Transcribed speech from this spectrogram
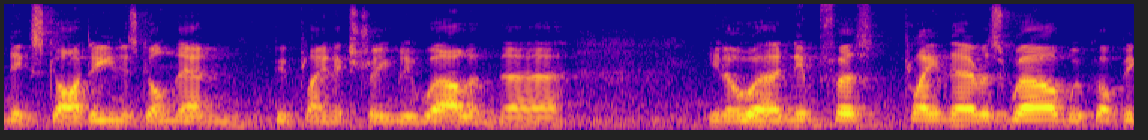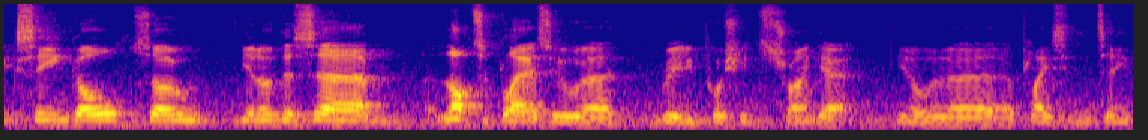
Nick Scardina has gone there and been playing extremely well, and uh, you know, uh, Nympha playing there as well. We've got Big in goal, so you know, there's um, lots of players who are really pushing to try and get you know a place in the team.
